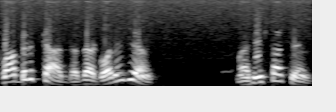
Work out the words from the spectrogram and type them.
fabricada da agora em diante, mas a gente está tendo.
